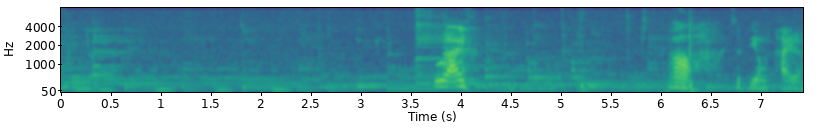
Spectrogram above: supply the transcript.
朋友。出来啊！这不用拍了。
